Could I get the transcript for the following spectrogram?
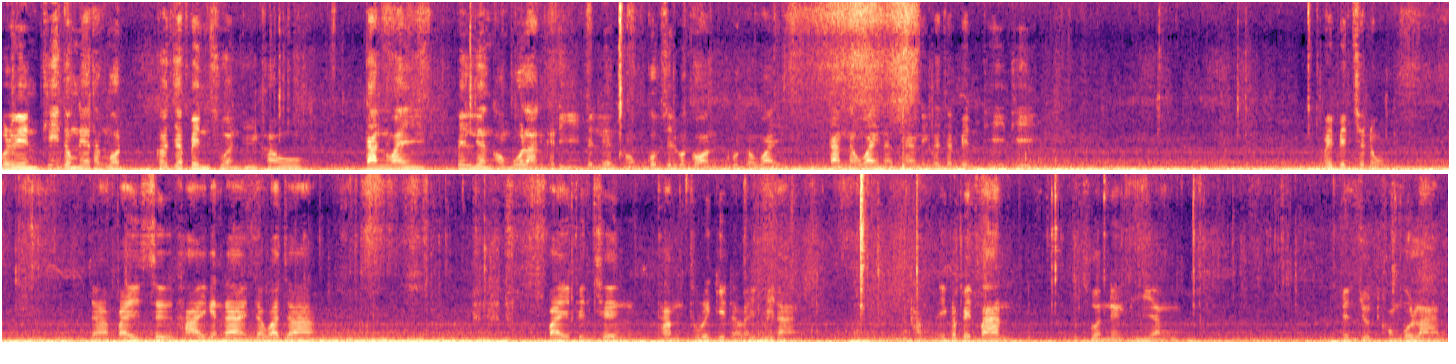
บริเวณที่ตรงนี้ทั้งหมดก็จะเป็นส่วนที่เขากันไว้เป็นเรื่องของโบราณคดี เป็นเรื่องของกรมศิลปากรขุดเอาไว้ กันเอาไว้นะแถวนี้ก็จะเป็นที่ที่ ไม่เป็นโฉนดจะไปซื้อขายกันได้ แต่ว่าจะ ไปเป็นเชิงทำธุรกิจอะไรไม่ได้นะครับนี่ก็เป็นบ้าน ส่วนหนึ่งที่ยังเป็นจุดของโบราณ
